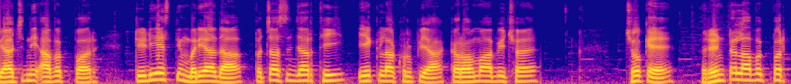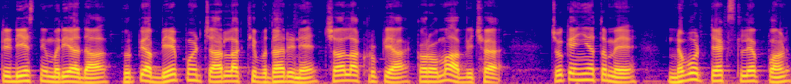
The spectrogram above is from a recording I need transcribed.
વ્યાજની આવક પર ટીડીએસની મર્યાદા પચાસ હજારથી એક લાખ રૂપિયા કરવામાં આવી છે. જોકે રેન્ટલ આવક પર ટીડીએસની મર્યાદા રૂપિયા બે પોઈન્ટ ચાર લાખથી વધારીને છ લાખ રૂપિયા કરવામાં આવી છે. જોકે અહીંયા તમે નવો ટેક્સ સ્લેબ પણ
